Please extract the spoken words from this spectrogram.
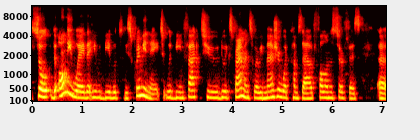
so the only way that you would be able to discriminate would be in fact to do experiments where we measure what comes out, fall on the surface, uh,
